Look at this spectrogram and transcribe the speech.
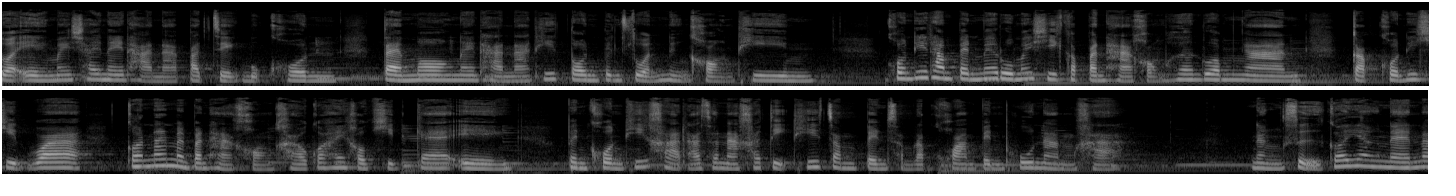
ตัวเองไม่ใช่ในฐานะปัจเจกบุคคล แต่มองในฐานะที่ตนเป็นส่วนหนึ่งของทีม คนที่ทำเป็นไม่รู้ไม่ชี้กับปัญหาของเพื่อนร่วมงาน กับคนที่คิดว่าก็นั่นมันปัญหาของเขาก็ให้เขาคิดแก้เอง เป็นคนที่ขาดทัศนคติที่จำเป็นสำหรับความเป็นผู้นำค่ะ หนังสือก็ยังแนะน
